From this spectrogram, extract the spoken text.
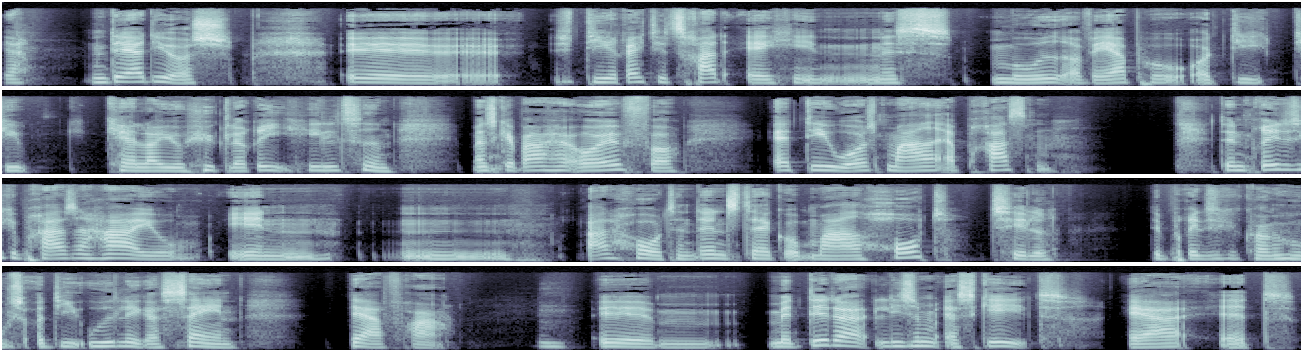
Ja, men det er de også. Øh, de er rigtig træt af hendes måde at være på, og de, de kalder jo hyggeleri hele tiden. Man skal bare have øje for, at det jo også meget er pressen. Den britiske presse har jo en, en ret hård tendens til at gå meget hårdt til det britiske kongehus, og de udlægger sagen derfra. Mm. Øhm, men det, der ligesom er sket, er, at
